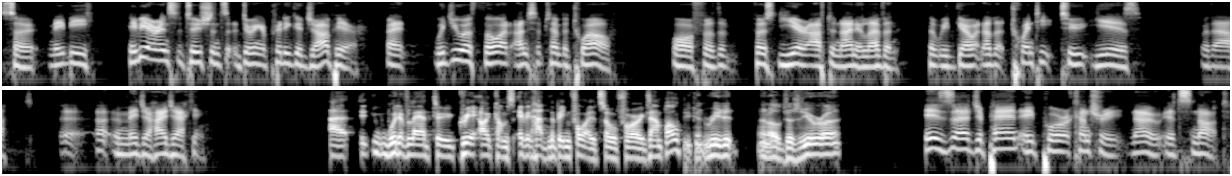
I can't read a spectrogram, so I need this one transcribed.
So maybe maybe our institutions are doing a pretty good job here. Right. Would you have thought on September 12th or for the first year after 9 11 that we'd go another 22 years without uh, a major hijacking? uh, it would have led to great outcomes if it hadn't been foiled. So, for example, You can read it on Al Jazeera. Is uh, Japan a poor country? No, it's not.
